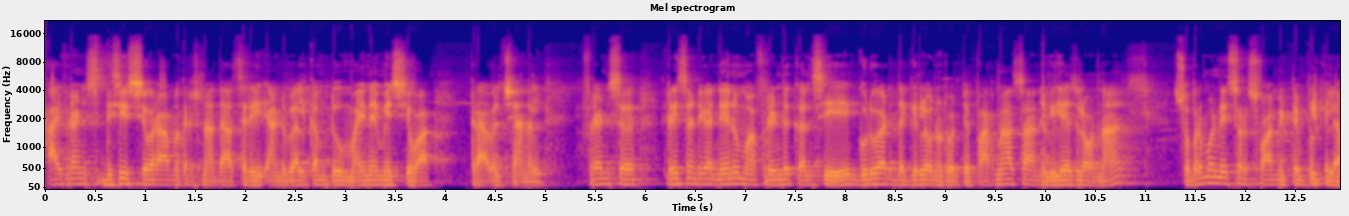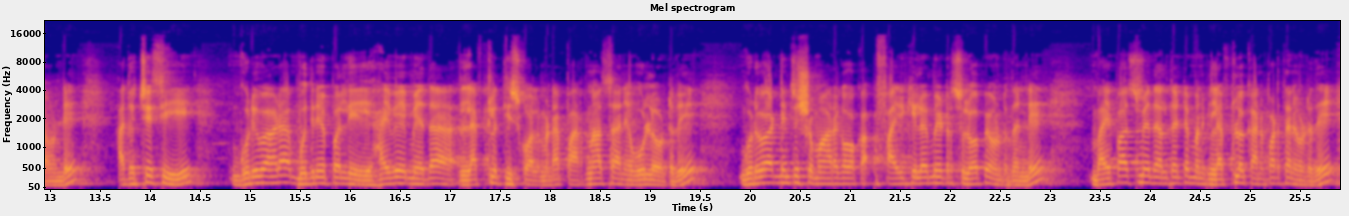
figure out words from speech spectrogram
Hi friends this is Sivaramakrishna Dasari and welcome to my name is Siva travel channel friends రీసెంట్గా నేను మా ఫ్రెండ్ కలిసి గుడివాడ దగ్గరలో ఉన్నటువంటి పర్నాస అనే విలేజ్లో ఉన్న సుబ్రహ్మణ్యేశ్వర స్వామి టెంపుల్కి వెళ్ళామండి. అది వచ్చేసి గుడివాడ ముదినేపల్లి హైవే మీద లెఫ్ట్లో తీసుకోవాలన్నమాట. పర్నాస అనే ఊళ్ళో ఉంటుంది. గుడివాడ నుంచి సుమారుగా ఒక ఫైవ్ కిలోమీటర్స్ లోపే ఉంటుందండి. బైపాస్ మీద వెళ్తుంటే మనకి లెఫ్ట్లో కనపడతానే ఉంటుంది.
